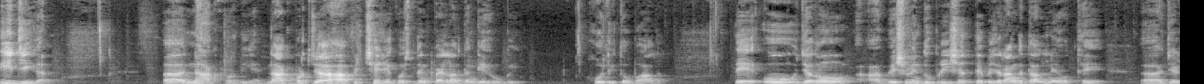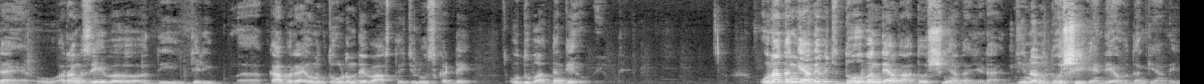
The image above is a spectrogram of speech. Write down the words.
ਤੀਜੀ ਗੱਲ ਨਾਗਪੁਰ ਦੀ ਹੈ। ਨਾਗਪੁਰ ਚ ਆਹ ਪਿੱਛੇ ਜੇ ਕੁਝ ਦਿਨ ਪਹਿਲਾਂ ਦੰਗੇ ਹੋ ਗਈ ਹੋਲੀ ਤੋਂ ਬਾਅਦ। ਤੇ ਉਹ ਜਦੋਂ ਵਿਸ਼ਵ ਹਿੰਦੂ ਪ੍ਰੀਸ਼ਦ ਤੇ ਬਜਰੰਗ ਦਲ ਨੇ ਉੱਥੇ ਜਿਹੜਾ ਹੈ, ਉਹ ਔਰੰਗਜ਼ੇਬ ਦੀ ਜਿਹੜੀ ਕਬਰ ਹੈ, ਉਹਨੂੰ ਤੋੜਨ ਦੇ ਵਾਸਤੇ ਜਲੂਸ ਕੱਢੇ, ਉਦੋਂ ਬਾਅਦ ਦੰਗੇ ਹੋ ਗਏ ਉਹਨਾਂ ਦੰਗਿਆਂ ਦੇ ਵਿੱਚ ਦੋ ਬੰਦਿਆਂ ਦਾ, ਦੋਸ਼ੀਆਂ ਦਾ ਜਿਹੜਾ, ਜਿਨ੍ਹਾਂ ਨੂੰ ਦੋਸ਼ੀ ਕਹਿੰਦੇ ਆ ਉਹ ਦੰਗਿਆਂ ਦੇ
